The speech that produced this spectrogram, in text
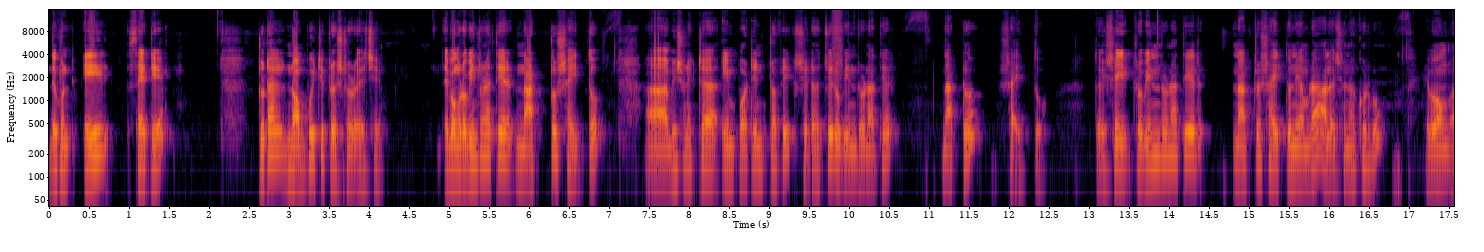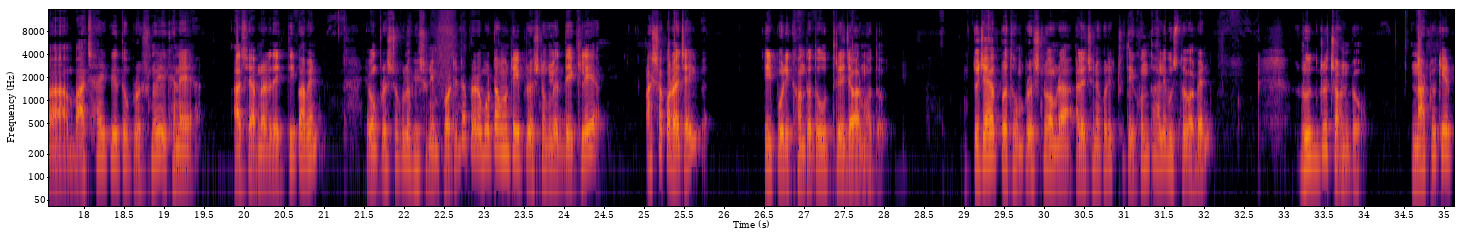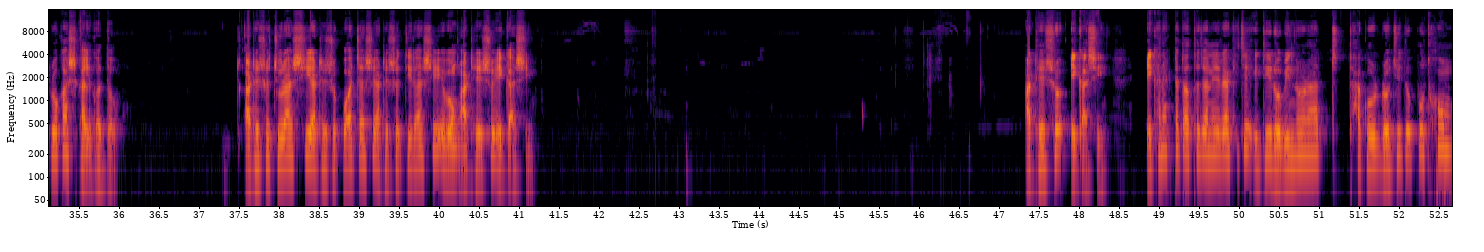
দেখুন, এই সেটে টোটাল নব্বইটি প্রশ্ন রয়েছে এবং রবীন্দ্রনাথের নাট্য সাহিত্য ভীষণ একটা ইম্পর্টেন্ট টপিক সেটা হচ্ছে রবীন্দ্রনাথের নাট্য সাহিত্য। তো সেই রবীন্দ্রনাথের নাট্য সাহিত্য নিয়ে আমরা আলোচনা করব এবং বাছাইকৃত প্রশ্নই এখানে আছে, আপনারা দেখতেই পাবেন এবং প্রশ্নগুলো ভীষণ ইম্পর্টেন্ট আপনারা মোটামুটি এই প্রশ্নগুলো দেখলে আশা করা যায় এই পরীক্ষা অন্তত উতরে যাওয়ার মতো। তো যাই হোক, প্রথম প্রশ্ন আমরা আলোচনা করে, একটু দেখুন তাহলে বুঝতে পারবেন। রুদ্রচণ্ড নাটকের প্রকাশকাল কত? আঠেরোশো চুরাশি, আঠেরোশো পঁচাশি, আঠেরোশো তিরাশি এবং আঠেরোশো একাশি। আঠেরোশো একাশি। এখানে একটা তথ্য জানিয়ে রাখি যে, এটি রবীন্দ্রনাথ ঠাকুর রচিত প্রথম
